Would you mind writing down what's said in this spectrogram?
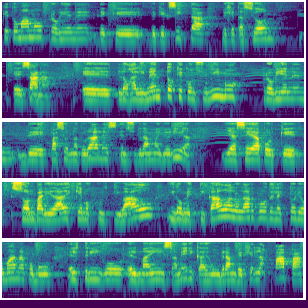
que tomamos proviene de que, de que exista vegetación eh, sana. Eh, los alimentos que consumimos provienen de espacios naturales en su gran mayoría, ya sea porque son variedades que hemos cultivado y domesticado a lo largo de la historia humana, como el trigo, el maíz, América es un gran vergel, las papas,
